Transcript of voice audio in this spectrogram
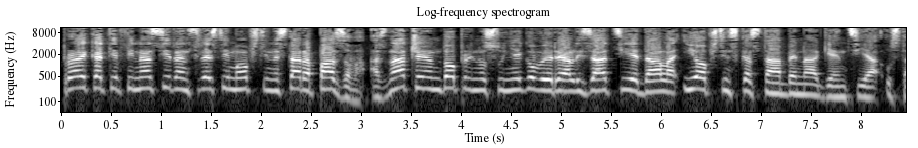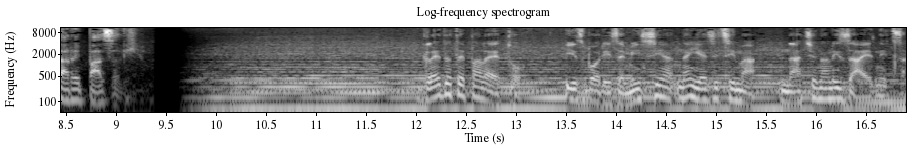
Projekat je finansiran sredstvima opštine Stara Pazova, a značajan doprinos u njegovoj realizaciji je dala i opštinska stambena agencija u Staroj Pazovi. Gledate paletu. Izbor iz emisija na jezicima nacionalnih zajednica.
